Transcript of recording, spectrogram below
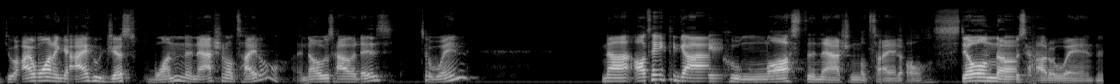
do I want a guy who just won the national title and knows how it is to win? Nah, I'll take the guy who lost the national title, still knows how to win,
